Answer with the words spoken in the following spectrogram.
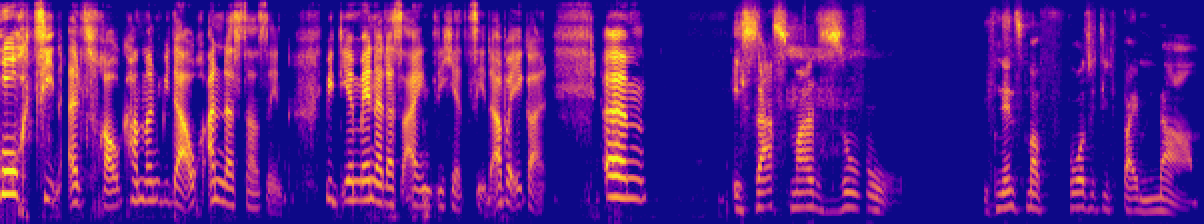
hochziehen als Frau, kann man wieder auch anders da sehen, wie ihr Männer das eigentlich jetzt seht, aber egal. Ähm, ich sag's mal so, ich nenne es mal vorsichtig beim Namen.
